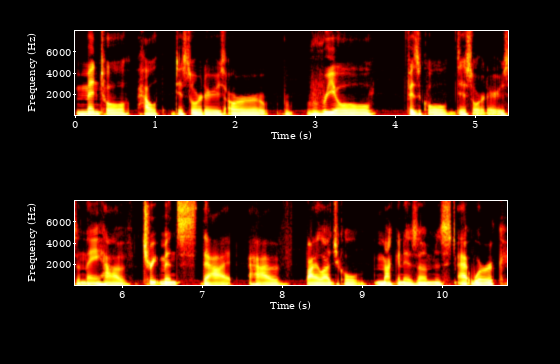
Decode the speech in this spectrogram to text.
mental health disorders are r- real physical disorders and they have treatments that have biological mechanisms at work.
